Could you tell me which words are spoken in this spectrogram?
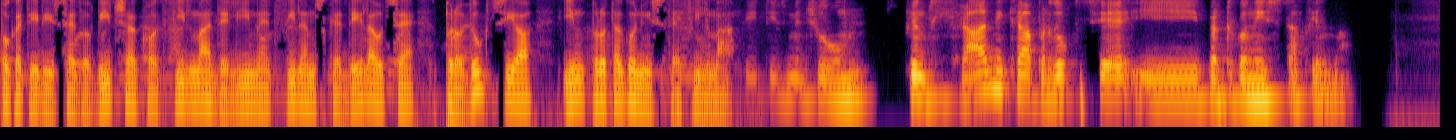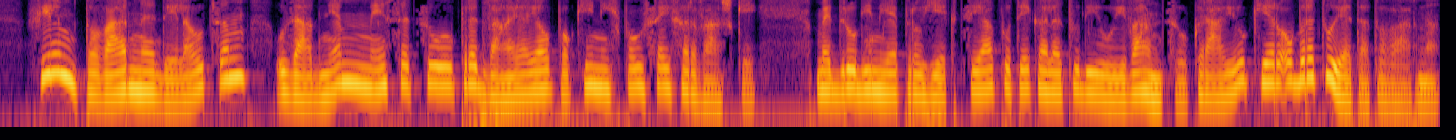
po kateri se dobiček od filma deli med filmske delavce, produkcijo in protagoniste filma. Filmskih radnika, produkcije in protagonista filma. Film Tovarne delavcem v zadnjem mesecu predvajajo po kinih po vsej Hrvaški. Med drugim je projekcija potekala tudi v Ivancu, kraju, kjer obratuje ta tovarna.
